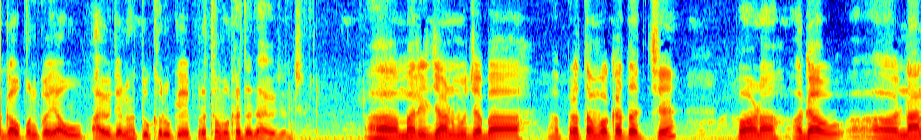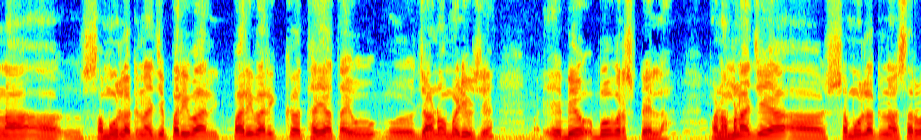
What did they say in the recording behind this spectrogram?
અગાઉ પણ કોઈ આવું આયોજન હતું ખરું કે પ્રથમ વખત જ આયોજન છે? મારી અમારી જાણ મુજબ આ પ્રથમ વખત જ છે. પણ અગાઉ નાના સમૂહ લગ્ન જે પારિવારિક પારિવારિક થયા હતા એવું જાણવા મળ્યું છે. એ બે બહુ વર્ષ પહેલાં. પણ હમણાં જે આ આ સમૂહ લગ્ન સર્વ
